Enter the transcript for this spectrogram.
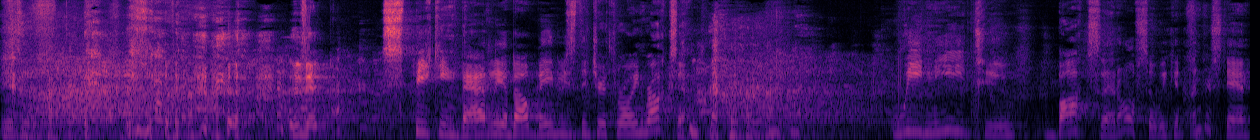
Is it, is it speaking badly about babies that you're throwing rocks at? we need to box that off so we can understand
